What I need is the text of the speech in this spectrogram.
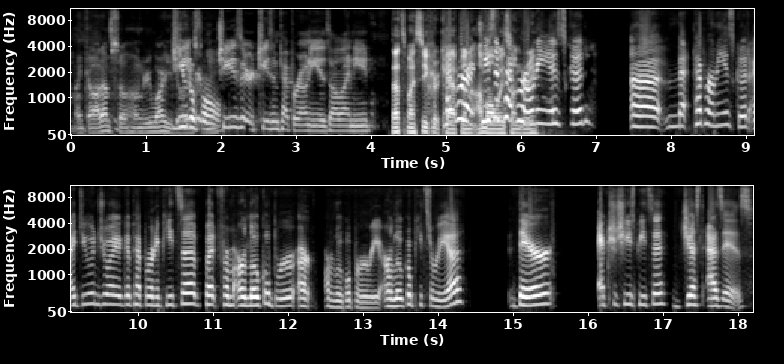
My God, I'm so hungry. Why are you doing this to Beautiful. me? Cheese or cheese and pepperoni is all I need. That's my secret, Pepper- Captain. I'm cheese always and pepperoni hungry. is good. Uh, me- pepperoni is good. I do enjoy a good pepperoni pizza, but from our local brew, our our local brewery, our local pizzeria, their extra cheese pizza just as is.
